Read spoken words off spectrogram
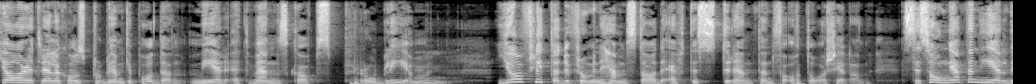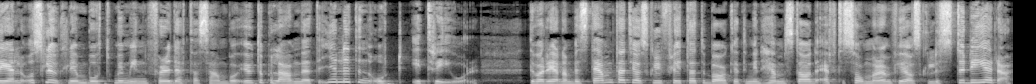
Jag har ett relationsproblem till podden, mer ett vänskapsproblem. Mm. Jag flyttade från min hemstad efter studenten för åtta år sedan. Säsongat en hel del och slutligen bott med min före detta sambo ute på landet i en liten ort i tre år. Det var redan bestämt att jag skulle flytta tillbaka till min hemstad efter sommaren för jag skulle studera.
